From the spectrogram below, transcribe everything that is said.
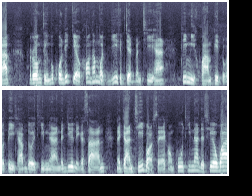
ครับ รวมถึงบุคคลที่เกี่ยวข้องทั้งหมด 27 บัญชีฮะที่มีความผิดปกติครับ โดยทีมงานได้ยื่นเอกสาร ในการชี้เบาะแสของผู้ที่น่าจะเชื่อว่า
